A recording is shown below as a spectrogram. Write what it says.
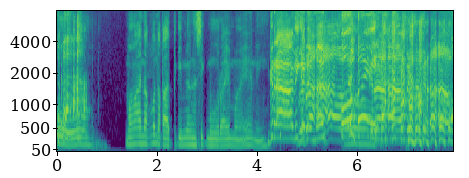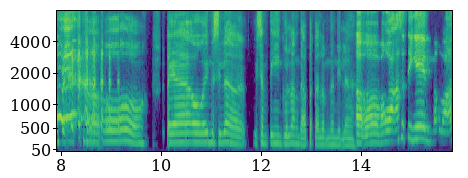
Oo. Mga anak ko nakatikim na ng sikmura yung mga yan eh. Grabe ka naman! Oy! Grabe, grabe. Oo. Kaya okay na sila. Isang tingin ko lang, dapat alam na nila. Oo, makuha ka sa tingin, makuha ka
